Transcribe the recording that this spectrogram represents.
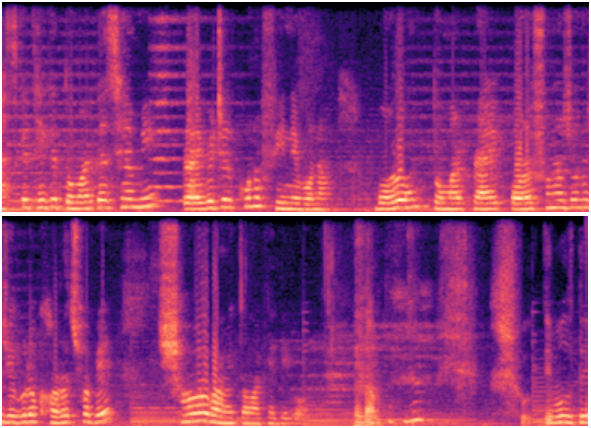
আজকে থেকে তোমার কাছে আমি প্রাইভেটের কোনো ফি নেব না। বরং তোমার প্রায় পড়াশোনার জন্য যেগুলো খরচ হবে সব আমি তোমাকে দিব। ম্যাডাম সত্যি বলতে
